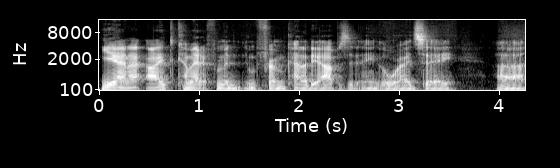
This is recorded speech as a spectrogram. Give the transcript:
Yeah, and I, I'd come at it from a, from kind of the opposite angle, where I'd say uh,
